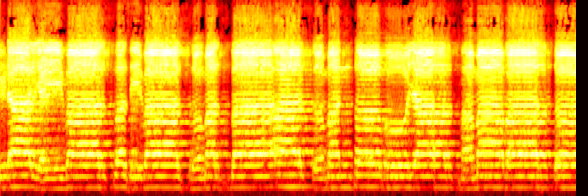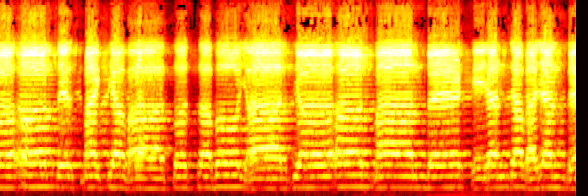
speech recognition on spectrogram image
इडायैवास्त्वशिवास्तु मद्वास्तु मन्तो भूयास्ममावास्तोऽस्मह्यवास्तु स भूयाद्य अस्मान् द्वेष्टियम् च भजन्ति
